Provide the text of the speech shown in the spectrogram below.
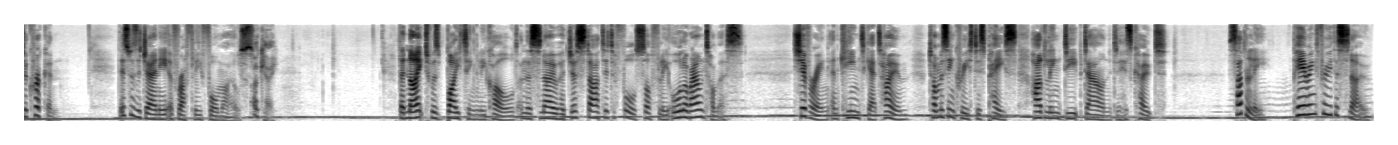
to Crewkerne. This was a journey of roughly four miles. okay. The night was bitingly cold, and the snow had just started to fall softly all around Thomas. Shivering and keen to get home, Thomas increased his pace, huddling deep down into his coat. Suddenly, peering through the snow,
